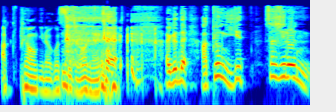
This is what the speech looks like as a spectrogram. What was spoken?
악평이라고 쓰죠, 네. 아니 근데 악평 이게 사실은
